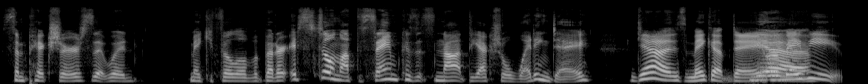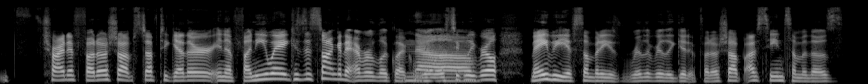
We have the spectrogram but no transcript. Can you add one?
some pictures that would make you feel a little bit better. It's still not the same because it's not the actual wedding day. yeah, it's makeup day Yeah. or maybe try to photoshop stuff together in a funny way because it's not going to ever look like No. realistically real. Maybe if somebody is really really good at Photoshop, I've seen some of those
